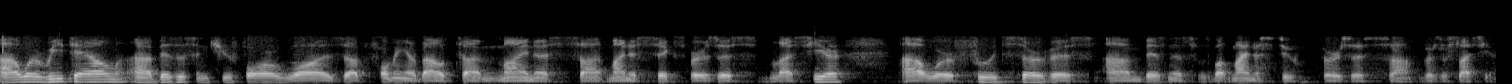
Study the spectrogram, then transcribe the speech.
Our retail uh, business in Q4 was performing about -6 versus last year. Our food service um, business was about -2% versus last year.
